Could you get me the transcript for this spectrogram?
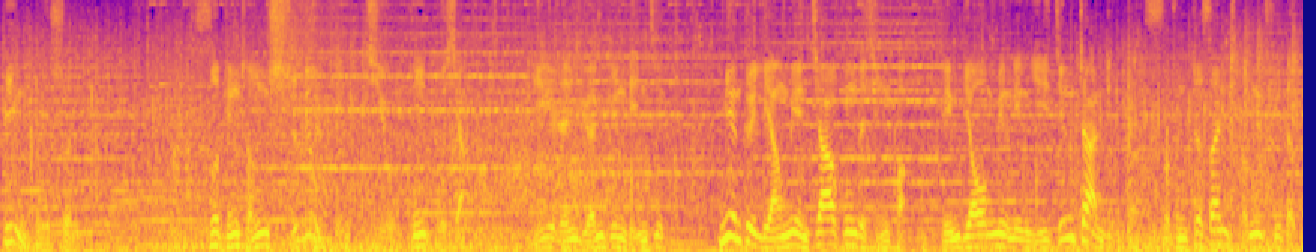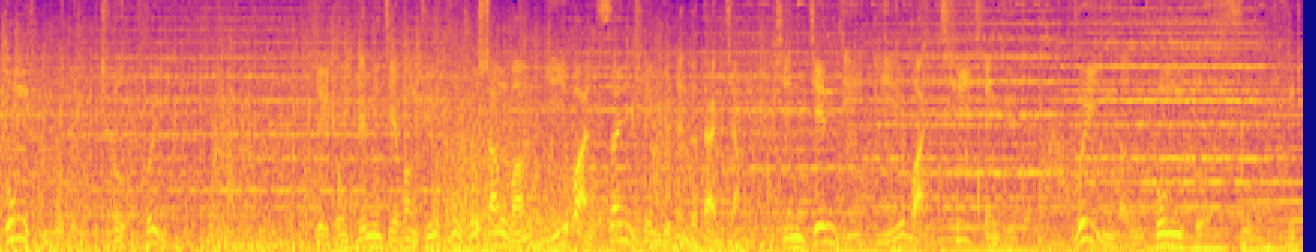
并不顺利，四平城十六天久攻不下，敌人援兵临近。面对两面夹攻的情况，林彪命令已经占领了四分之三城区的工程部队撤退。最终，人民解放军付出伤亡一万三千余人的代价，仅歼敌一万七千余人，未能攻克四平城。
